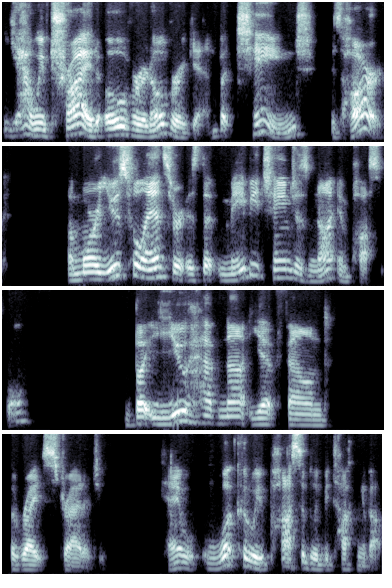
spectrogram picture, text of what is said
yeah, we've tried over and over again, but change is hard. A more useful answer is that maybe change is not impossible, but you have not yet found the right strategy. Okay, what could we possibly be talking about?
